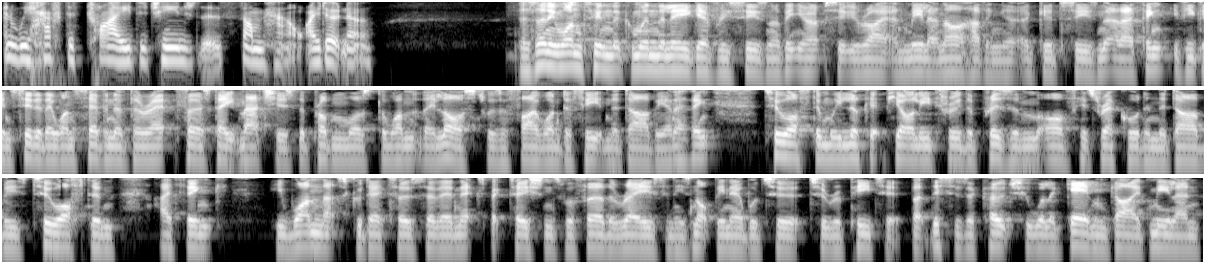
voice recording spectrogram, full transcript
And we have to try to change this somehow. I don't know. There's only one team that can win the league every season. I think you're absolutely right. And Milan are having a, good season. And I think if you consider they won seven of their first eight matches, the problem was the one that they lost was a 5 1 defeat in the derby. And I think too often we look at Pioli through the prism of his record in the derbies. Too often, I think he won that Scudetto, so then expectations were further raised, and he's not been able to to repeat it. But this is a coach who will again guide Milan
